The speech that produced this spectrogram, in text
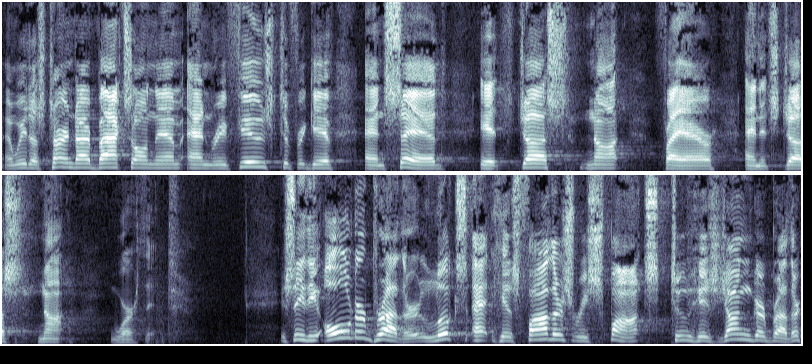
And we just turned our backs on them and refused to forgive and said, it's just not fair and it's just not worth it. You see, the older brother looks at his father's response to his younger brother,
